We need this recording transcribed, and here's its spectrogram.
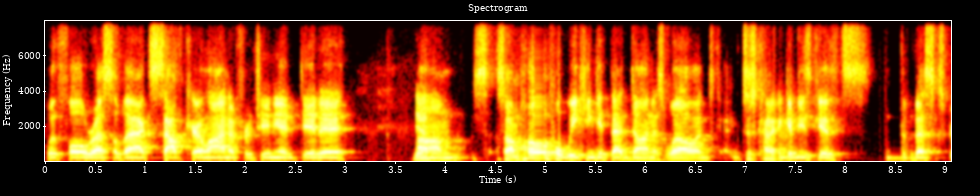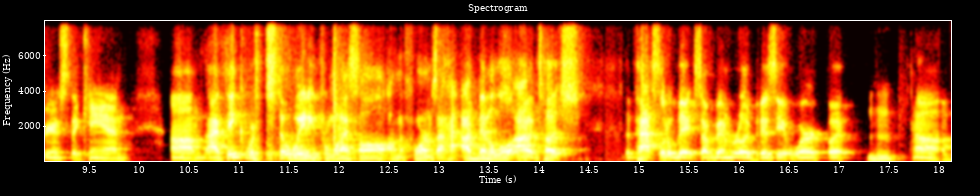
with full wrestlebacks. South Carolina, Virginia did it. Yeah. Um, so I'm hopeful we can get that done as well, and just kind of give these kids the best experience they can. Um, I think we're still waiting from what I saw on the forums. I, have been a little out of touch the past little bit because I've been really busy at work, but mm-hmm. um,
